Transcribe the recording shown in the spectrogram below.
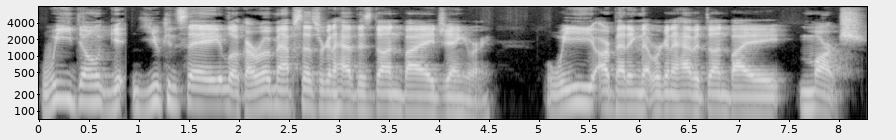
we don't get, you can say, look, our roadmap says we're going to have this done by January. We are betting that we're going to have it done by March.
